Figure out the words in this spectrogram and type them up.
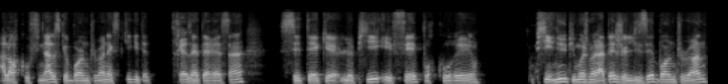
Alors qu'au final, ce que Born to Run expliquait qui était très intéressant, c'était que le pied est fait pour courir pieds nus. Puis moi, je me rappelle, je lisais Born to Run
